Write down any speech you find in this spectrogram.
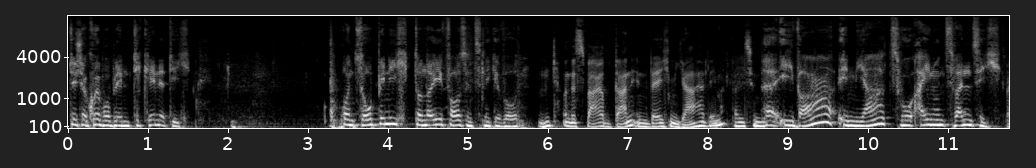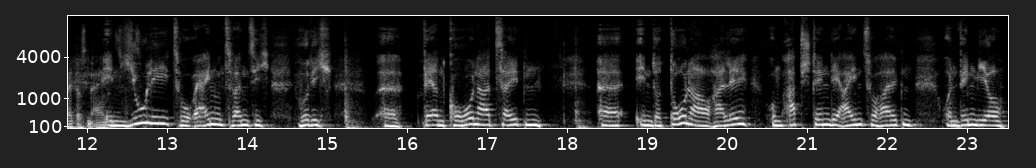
das ist ja kein Problem, die kennen dich. Und so bin ich der neue Vorsitzende geworden. Mhm. Und es war dann in welchem Jahr, Herr Lehmann? Äh, ich war im Jahr 2021. 2021. Im Juli 2021 wurde ich äh, während Corona-Zeiten äh, in der Donauhalle, um Abstände einzuhalten. Und wenn wir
